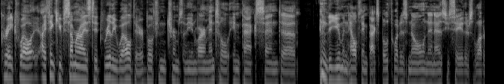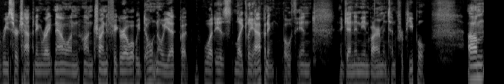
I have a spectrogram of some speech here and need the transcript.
Great. Well, I think you've summarized it really well there, both in terms of the environmental impacts and uh, the human health impacts, both what is known and as you say, there's a lot of research happening right now on on trying to figure out what we don't know yet, but what is likely happening, both in again in the environment and for people. Um,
